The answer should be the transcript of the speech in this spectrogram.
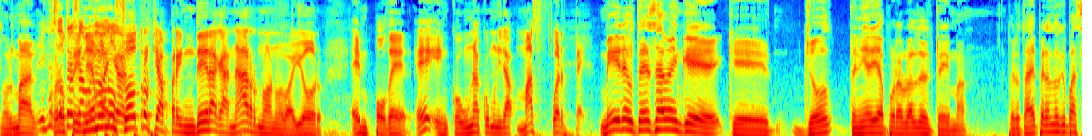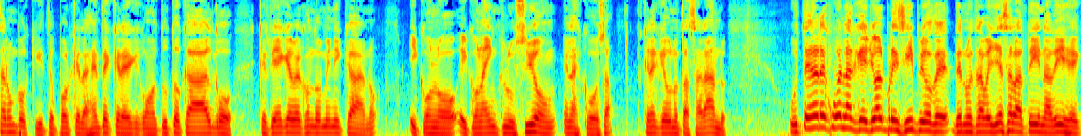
Normal. Pero tenemos nosotros que aprender a ganarnos a Nueva York en poder, ¿eh? en, con una comunidad más fuerte. Mire, ustedes saben que, que yo tenía día por hablar del tema, pero estaba esperando que pasara un poquito porque la gente cree que cuando tú tocas algo que tiene que ver con dominicano y con lo y con la inclusión en las cosas, creen que uno está zarando. Ustedes recuerdan que yo al principio de, de nuestra belleza latina dije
